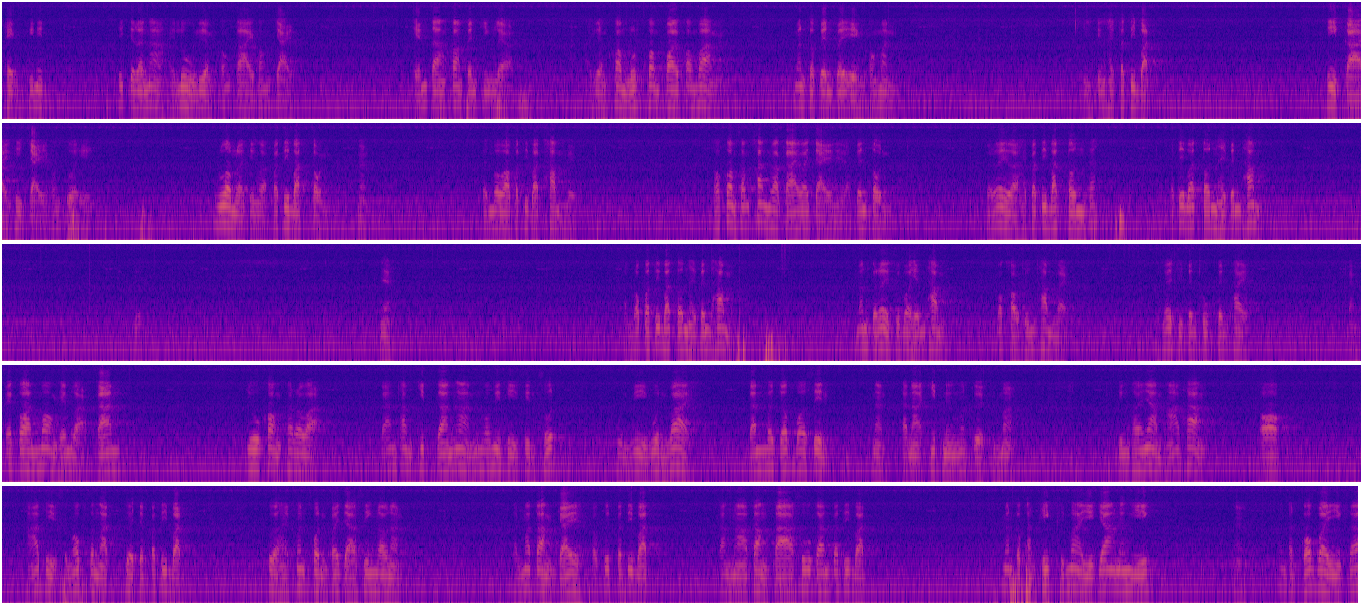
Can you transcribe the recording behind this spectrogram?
เพ่งพินิษพิจารณาให้รู้เรื่องของกายของใจ เห็นตามความเป็นจริงแล้ว เรื่องความรุดความปล่อยความว่าง มันก็เป็นไปเองของมันจึงให้ปฏิบัติ ที่กายที่ใจของตัวเอง ร่วมเลยจึงว่าปฏิบัติตนนั่นเป็นบ่ว่าปฏิบัติธรรมเลยเพราะความสำคัญว่ากายว่าใจนี่แหละเป็นตนก็เลยว่าให้ปฏิบัติตนซะปฏิบัติตนให้เป็นธรรม เนี่ยคำว่าปฏิบัติตนให้เป็นธรรมมันก็เลยสิบ่เห็นถ้ำว่าเขาถึงถ้ำได้เลยสิเป็นทุกข์เป็นไพ่แต่ก่อนมองเห็นว่าการอยู่ข้องคารวะ การทำกิจการงานมันว่ามีที่สิ้นสุด วุ่นวี่วุ่นวาย กันบ่จบบ่สิ้น นั่น ขณะคิดหนึ่งมันเกิดขึ้นมาจึงพยายามหาทางออก หาที่สงบสงัดเพื่อจะปฏิบัติ เพื่อให้มันพ้นไปจากสิ่งเหล่านั้นขขันมาตั้งใจประพฤติปฏิบัติ ตั้งนาตั้งตาสู้การปฏิบัติ มันกับพันพลิกขึ้นมาอีกอย่างหนึ่งอีกมันพันกบไว้อีกซะ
